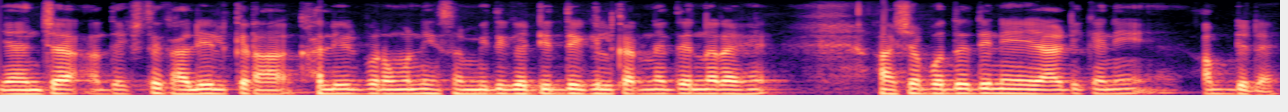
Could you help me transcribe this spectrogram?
यांच्या अध्यक्षतेखालील क्रा खालीलप्रमाणे समिती गठीत देखील करण्यात येणार आहे. अशा पद्धतीने या ठिकाणी अपडेट आहे.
